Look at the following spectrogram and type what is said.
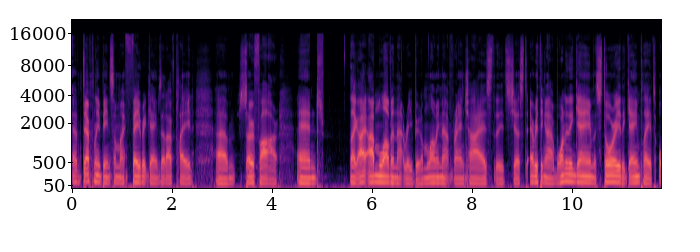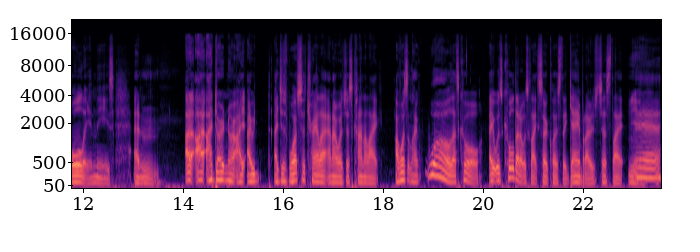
have definitely been some of my favorite games that I've played um, so far, and like I, I'm loving that reboot. I'm loving that franchise. It's just everything I wanted in the game, the story, the gameplay. It's all in these, and Mm. I, I, I don't know. I, I, I just watched the trailer and I was just kind of like, I wasn't like, whoa, that's cool. It was cool that it was like so close to the game, but I was just like, Yeah. yeah.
